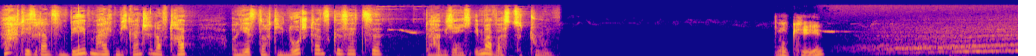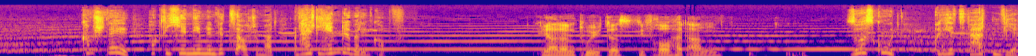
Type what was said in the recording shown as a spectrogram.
Ach, diese ganzen Beben halten mich ganz schön auf Trab. Und jetzt noch die Notstandsgesetze. Da habe ich eigentlich immer was zu tun. Okay. Komm schnell, hock dich hier neben den Witzeautomat und halt die Hände über den Kopf. Ja, dann tue ich das. Die Frau hat Ahnung. So ist gut. Und jetzt warten wir.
